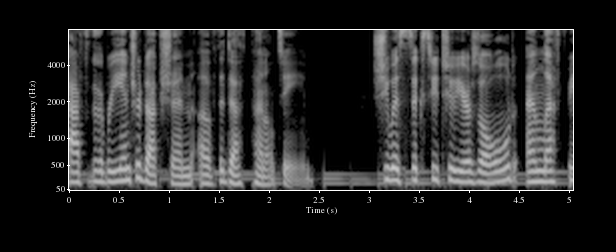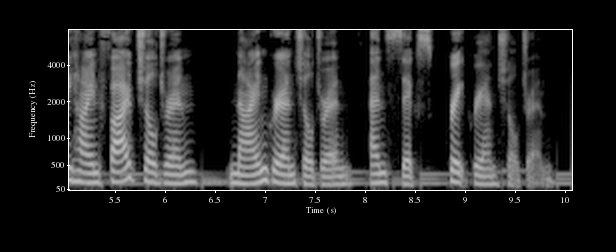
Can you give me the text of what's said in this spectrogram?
after the reintroduction of the death penalty. She was 62 years old and left behind five children, nine grandchildren, and six great grandchildren.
